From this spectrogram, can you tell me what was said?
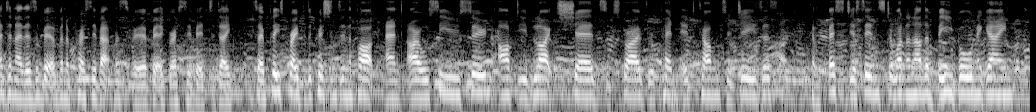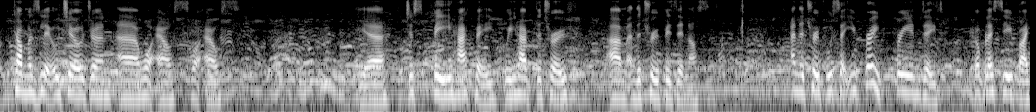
I don't know, there's a bit of an oppressive atmosphere, a bit aggressive here today. So please pray for the Christians in the park, and I will see you soon after you've liked, shared, subscribed, repented, come to Jesus, confessed your sins to one another, be born again, come as little children. Uh, what else? What else? Yeah, just be happy. We have the truth, um, and the truth is in us. And the truth will set you free, free indeed. God bless you. Bye.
